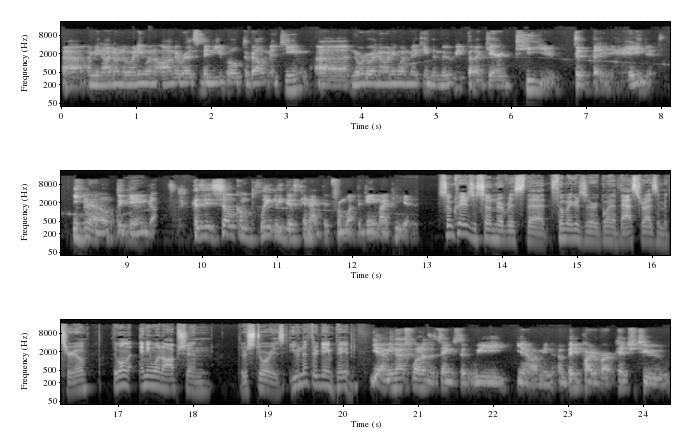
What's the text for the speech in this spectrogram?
Uh, I mean, I don't know anyone on the Resident Evil development team, uh, nor do I know anyone making the movie, but I guarantee you that they hate it you know, the game gods. Because it's so completely disconnected from what the game IP is. Some creators are so nervous that filmmakers are going to bastardize the material, they won't let anyone option their stories, even if they're getting paid. Yeah, I mean, that's one of the things that we, you know, I mean, a big part of our pitch to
